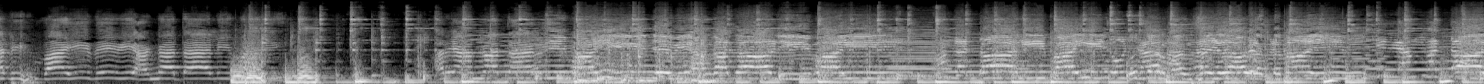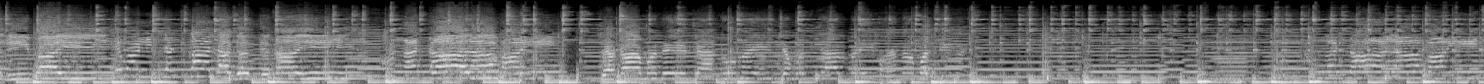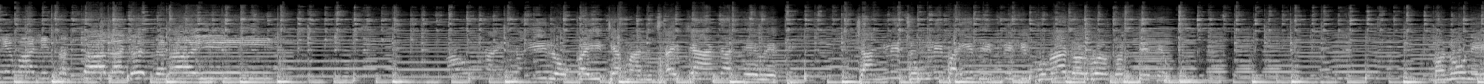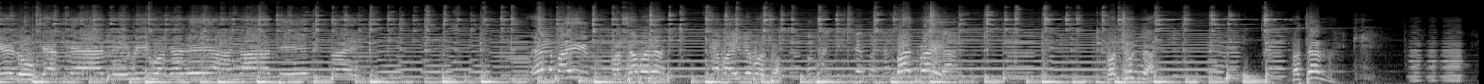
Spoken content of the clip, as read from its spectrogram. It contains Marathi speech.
आली बाई देवी अंगात आली बाई. अरे अंगात आली बाई. देवी अंगात आली बाई. अंगात आली बाई दोन चार माणसं आवडत नाही. आली बाई. लागत नाही. अंगात आली बाई. जगामध्ये जादू नाही चमत्कार नाही भानामती लागत नाही. लोकाईच्या माणसाच्या अंगात देव येते. चांगली चुंगली बाई दिसली की पुन्हा गडबड करते देव. म्हणून हे डोक्यातल्या देवी वगैरे अंगात येत नाही. ए बाई बसा बरं. त्या बाईने बसवा. बस. बाई. बसून जा. बसा ना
